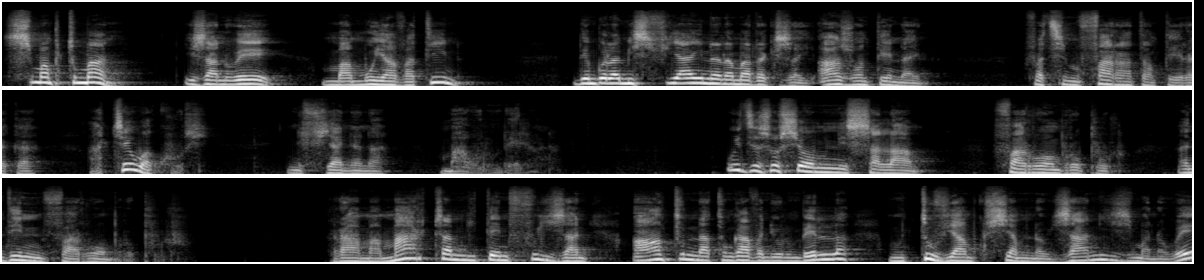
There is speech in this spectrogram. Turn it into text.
Tsy mampitomany, izany hoe mamoy havatiana, dia mbola misy fiainana mandrakizay azo antenaina, fa tsy mifaran tanteraka hatreo akory ny fiainana maha olombelona. Hoy i Jesosy ao amin'ny Salamo faharoa amby roapolo, andininy faharoa amby roapolo. Raha mamaritra amin'ny teny fohy izany antony nahatongavan'ny olombelona mitovy amiko sy aminao izany izy manao hoe,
